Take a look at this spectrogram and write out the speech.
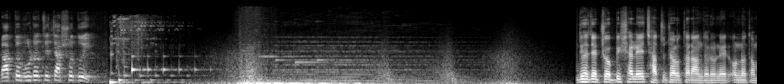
প্রাপ্ত ভোট হচ্ছে চারশো দুই। দুই হাজার চব্বিশ সালে ছাত্র জনতার আন্দোলনের অন্যতম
